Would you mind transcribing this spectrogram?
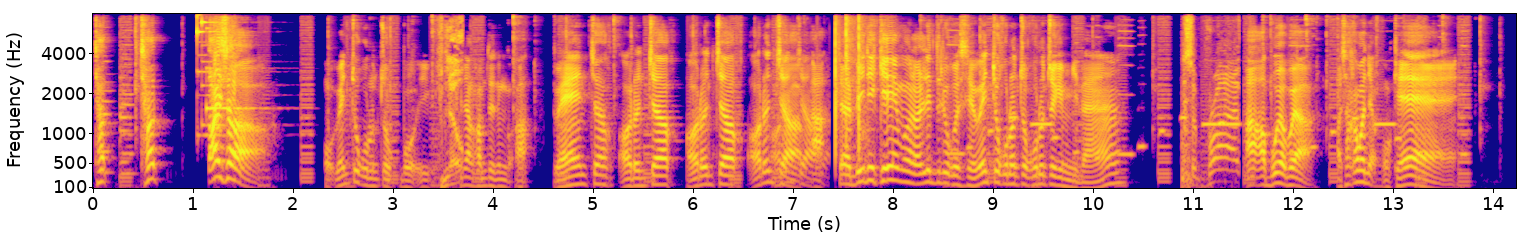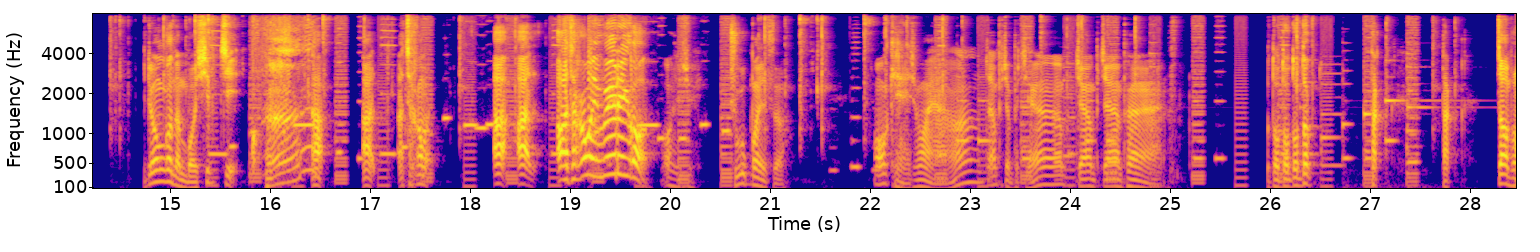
탓 탓. 나이스. 어, 왼쪽 오른쪽 뭐 이거 그냥 가면 되는 거. 아 왼쪽 오른쪽 오른쪽 오른쪽. 아, 자 미리 게임을 알려드리고 있어요. 왼쪽 오른쪽 오른쪽입니다. 아, 아 뭐야 뭐야 아 잠깐만요 오케이 이런 거는 뭐 쉽지 아 아 아 잠깐만 아 아 아 잠깐만 왜 이래 이거 어 이제 죽을 뻔했어 오케이 좋아요. 점프 점프 점프 점프 점프. 도도도도덕. 딱딱. 점프.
